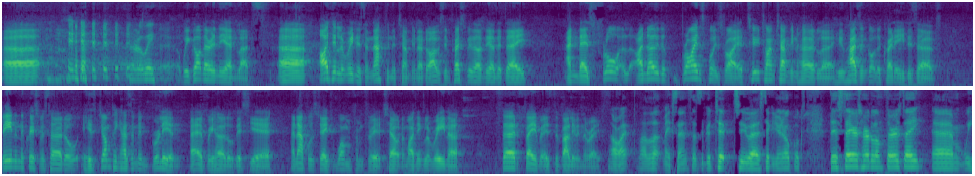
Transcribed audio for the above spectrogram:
Uh, They're awake. uh, we got there in the end, lads. Uh, I think Laurina's a nap in the champion hurdle. I was impressed with her the other day. And there's flaw. I know that Bryan's point is right. A two-time champion hurdler who hasn't got the credit he deserves. Being in the Christmas hurdle, his jumping hasn't been brilliant at every hurdle this year. And Apple's Jade's one from three at Cheltenham. I think Lorena, third favourite, is the value in the race. All right, well, that makes sense. That's a good tip to uh, stick in your notebooks. The Stairs Hurdle on Thursday. Um, we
